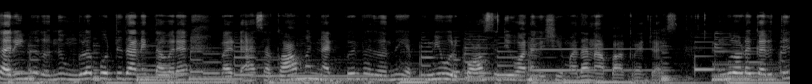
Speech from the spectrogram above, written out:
சரின்றது வந்து உங்களை பொறுத்து தானே தவிர பட் ஆஸ் அ காமன் நட்புன்றது வந்து எப்பவுமே ஒரு பாசிட்டிவான விஷயமா தான் நான் பார்க்குறேன் ஜாய்ஸ் உங்களோட கருத்து?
